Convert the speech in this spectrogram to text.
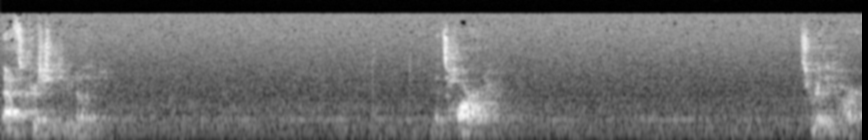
That's Christian humility. And it's hard. It's really hard.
